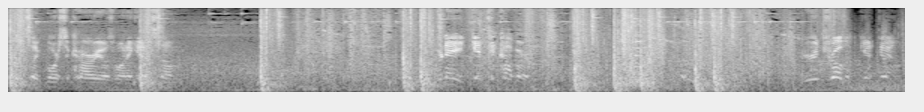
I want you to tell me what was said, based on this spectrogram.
Looks like more Sicarios want to get some. Grenade, get to cover. You're in trouble. Get down.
